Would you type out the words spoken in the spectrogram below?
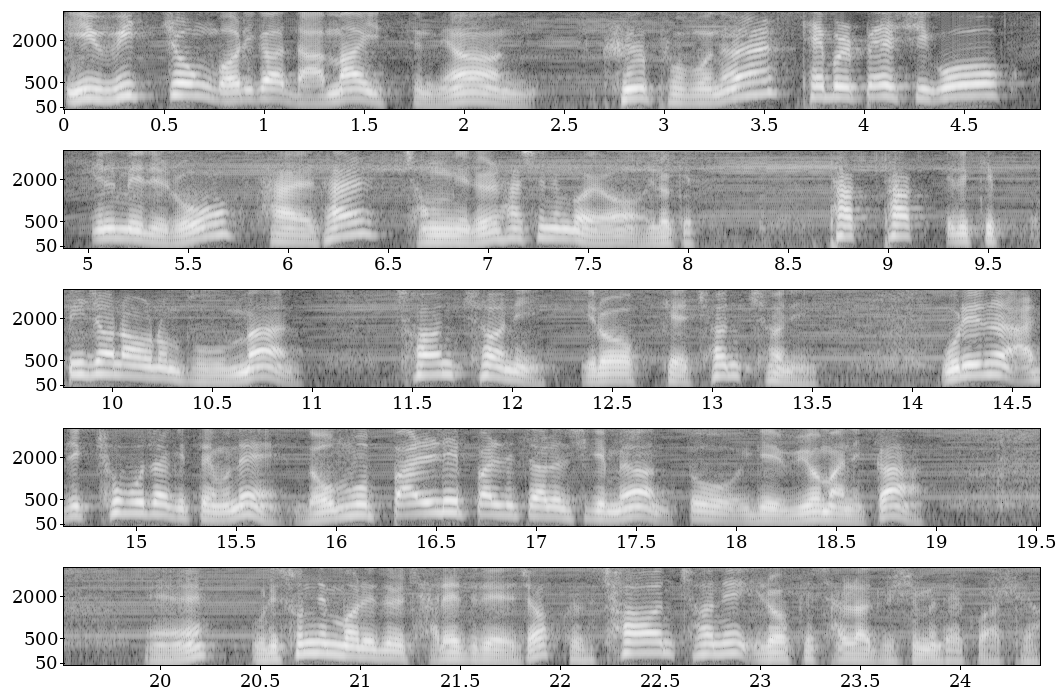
이 위쪽 머리가 남아 있으면 그 부분을 탭을 빼시고 1mm로 살살 정리를 하시는 거예요. 이렇게 탁탁 이렇게 삐져나오는 부분만 천천히 이렇게 천천히. 우리는 아직 초보자기 때문에 너무 빨리빨리 자르시면 또 이게 위험하니까 예, 우리 손님 머리들 잘 해드려야죠. 그래서 천천히 이렇게 잘라 주시면 될 것 같아요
